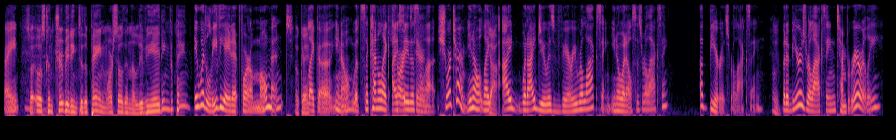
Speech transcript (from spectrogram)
right? So it was contributing to the pain more so than alleviating the pain. It would alleviate it for a moment. Okay. Like a, you know, it's kind of like I say this a lot. Short term, you know, like Yeah. I what I do is very relaxing. You know what else is relaxing? A beer is relaxing. Hmm. But a beer is relaxing temporarily,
